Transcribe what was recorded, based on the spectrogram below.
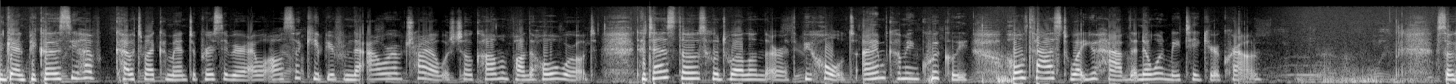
Again, because you have kept my command to persevere, I will also keep you from the hour of trial which shall come upon the whole world, to test those who dwell on the earth. Behold, I am coming quickly. Hold fast what you have, that no one may take your crown. So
